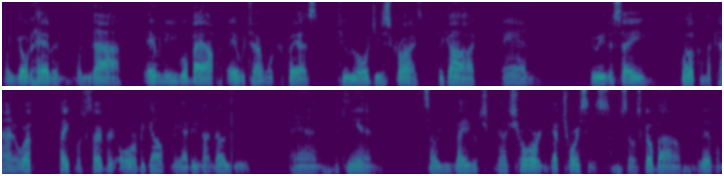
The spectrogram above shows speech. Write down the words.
When you go to heaven, when you die, every knee will bow, every tongue will confess to Lord Jesus Christ, to God, and he'll either say, Welcome, a kind and faithful servant, or be gone from me, I do not know you. And again, so you made sure you got choices. So let's go by them, live them.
